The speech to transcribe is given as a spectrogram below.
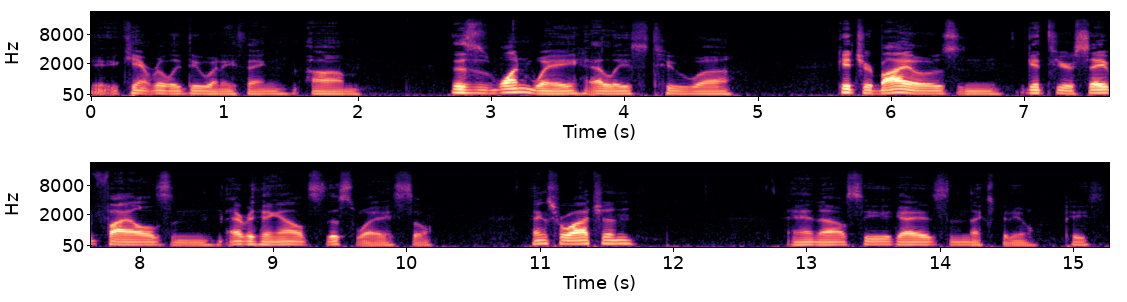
You, can't really do anything. Um, this is one way, at least, to uh, get your BIOS and get to your save files and everything else this way. So, thanks for watching, and I'll see you guys in the next video. Peace.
